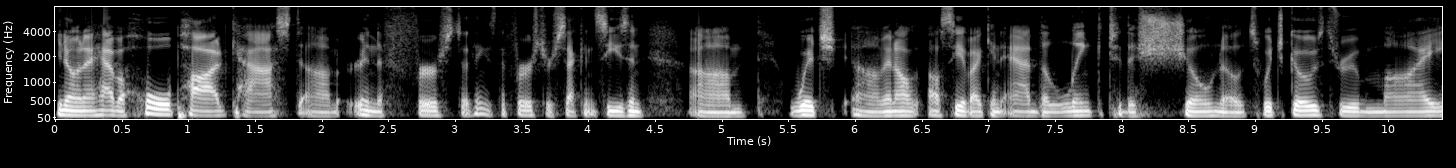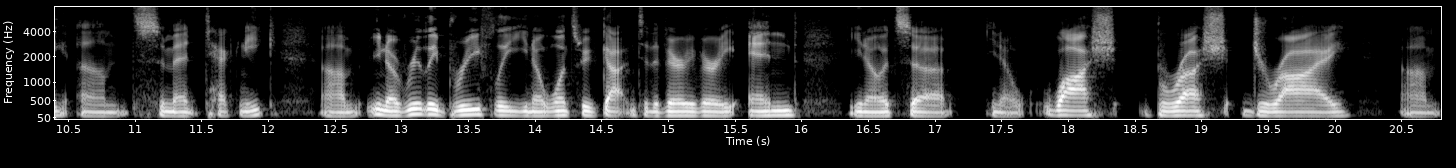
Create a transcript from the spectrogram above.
You know, and I have a whole podcast um, in the first, I think it's the first or second season, um, which, um, and I'll, I'll see if I can add the link to the show notes, which goes through my um, cement technique. Um, you know, really briefly, you know, once we've gotten to the very, very end, you know, it's a, uh, you know, wash, brush, dry, um,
